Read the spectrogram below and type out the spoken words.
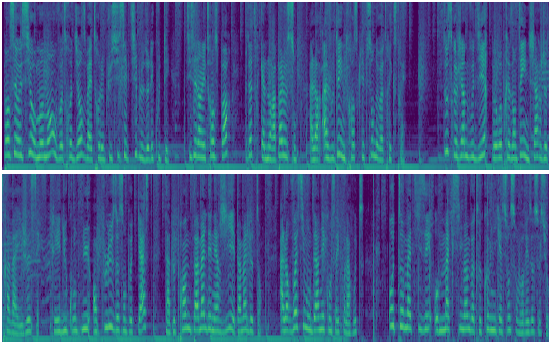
Pensez aussi au moment où votre audience va être le plus susceptible de l'écouter. Si c'est dans les transports, peut-être qu'elle n'aura pas le son, alors ajoutez une transcription de votre extrait. Tout ce que je viens de vous dire peut représenter une charge de travail, je sais. Créer du contenu en plus de son podcast, ça peut prendre pas mal d'énergie et pas mal de temps. Alors voici mon dernier conseil pour la route. Automatisez au maximum votre communication sur vos réseaux sociaux.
